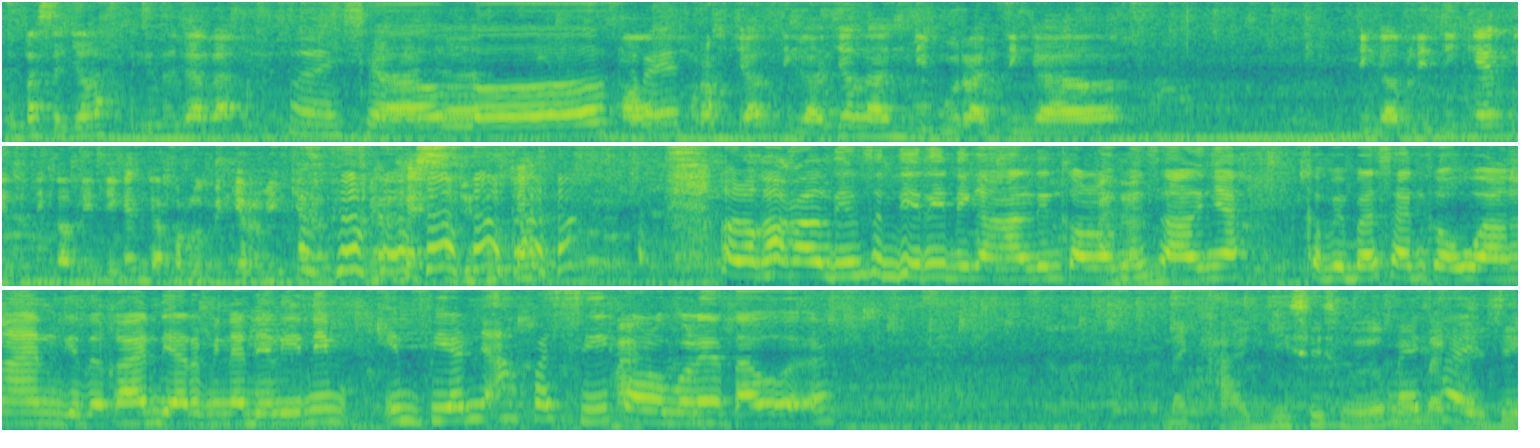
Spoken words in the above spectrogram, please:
bebas aja lah gitu udah nggak Masya. Allah, mau umroh jalan tinggal jalan liburan tinggal tinggal beli tiket gitu tinggal beli tiket nggak perlu mikir-mikir beres gitu kan Kalau Kang Aldin sendiri nih Kang Aldin, kalau misalnya kebebasan keuangan gitu kan di Armina Deli ini impiannya apa sih Nah, kalau boleh tahu? Eh, naik haji sih sebelum mau Naik naik haji. haji.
